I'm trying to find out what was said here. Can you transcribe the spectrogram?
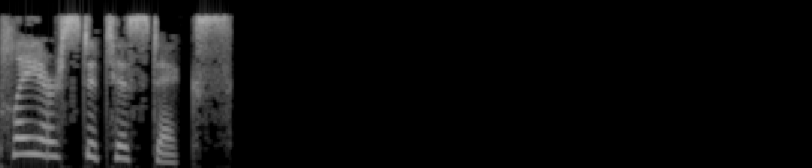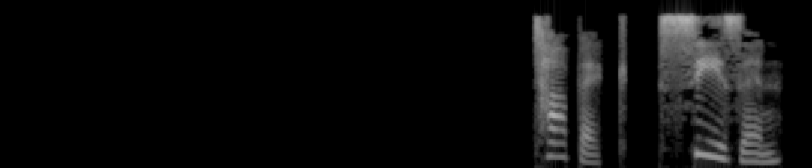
Player statistics. Topic: Season.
